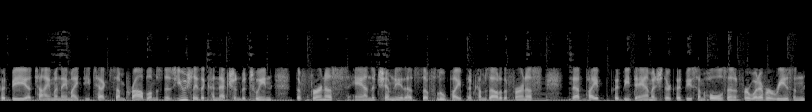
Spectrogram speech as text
could be a time when they might detect some problems. There's usually the connection between the furnace and the chimney. That's the flue pipe that comes out of the furnace. That pipe could be damaged. There could be some holes in it for whatever reason,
